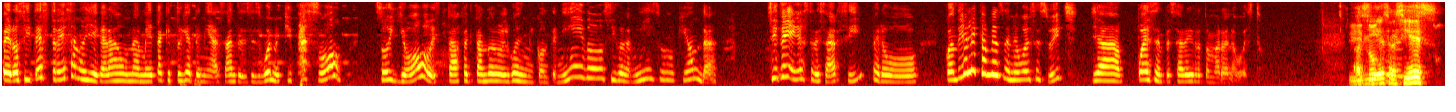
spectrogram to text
pero sí te estresa no llegar a una meta que tú ya tenías antes. Dices, bueno, ¿qué pasó? ¿Soy yo? ¿Está afectando algo en mi contenido? ¿Sigo la misma? ¿Qué onda? Sí te llega a estresar, sí, pero cuando ya le cambias de nuevo ese switch, ya puedes empezar a ir retomar de nuevo esto. así es, así es.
